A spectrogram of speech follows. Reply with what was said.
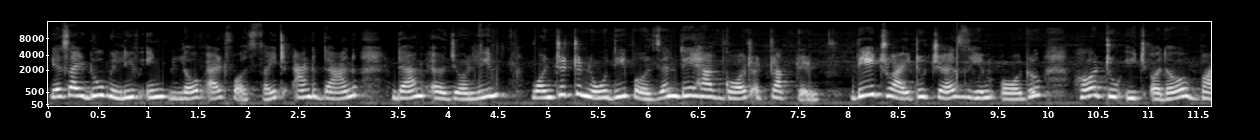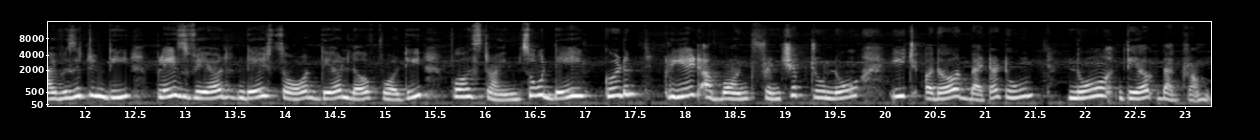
Yes, I do believe in love at first sight and then them urgently wanted to know the person they have got attracted. They try to chase him or her to each other by visiting the place where they saw their love for the first time. So they could create a bond, friendship to know each other better, to know their background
